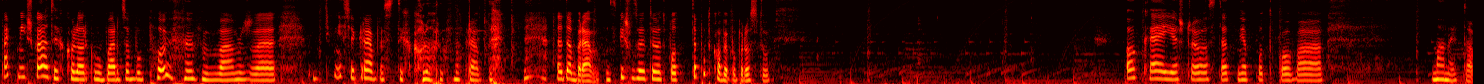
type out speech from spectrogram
Tak mi szkoda tych kolorków bardzo, bo powiem wam, że dziwnie się gra bez tych kolorów, naprawdę. Ale dobra, zbierzmy sobie te, pod, te podkowy po prostu. Okej, jeszcze ostatnia podkowa. Mamy to.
